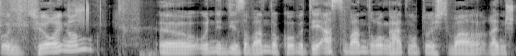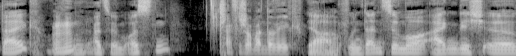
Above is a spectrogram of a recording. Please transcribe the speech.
und Thüringen. Äh, und in dieser Wandergruppe, die erste Wanderung hatten wir durch, war Rennsteig, mhm. also im Osten klassischer Wanderweg. Ja, und dann sind wir eigentlich äh,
